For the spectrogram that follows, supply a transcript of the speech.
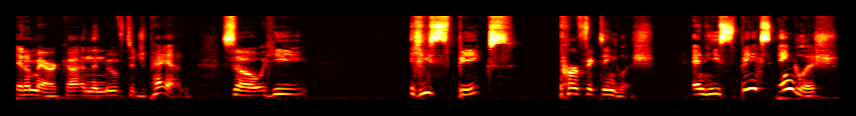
in America and then moved to Japan. So he he speaks perfect English. And he speaks English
